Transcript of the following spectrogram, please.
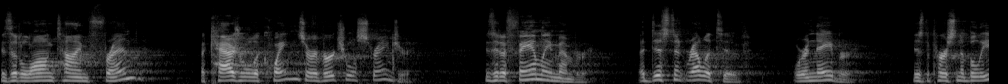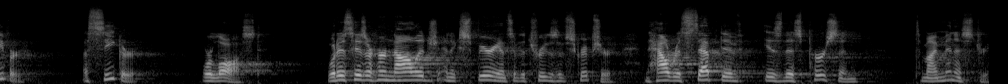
Is it a longtime friend, a casual acquaintance, or a virtual stranger? Is it a family member, a distant relative, or a neighbor? Is the person a believer, a seeker, or lost? What is his or her knowledge and experience of the truths of Scripture? And how receptive is this person to my ministry?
